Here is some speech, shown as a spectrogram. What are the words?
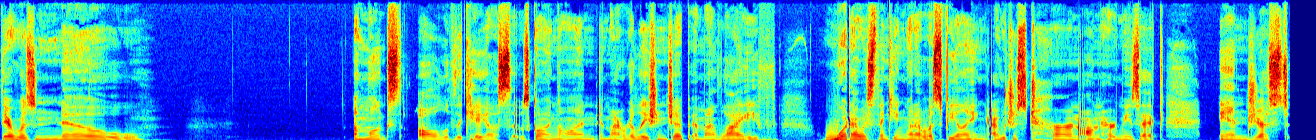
There was no, amongst all of the chaos that was going on in my relationship, in my life, what I was thinking, what I was feeling, I would just turn on her music and just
